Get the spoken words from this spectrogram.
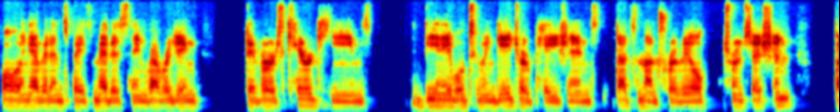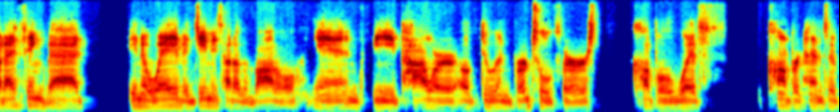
Following evidence based medicine, leveraging diverse care teams, being able to engage our patients, that's a non trivial transition. But I think that in a way, the genie's out of the bottle and the power of doing virtual first coupled with comprehensive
